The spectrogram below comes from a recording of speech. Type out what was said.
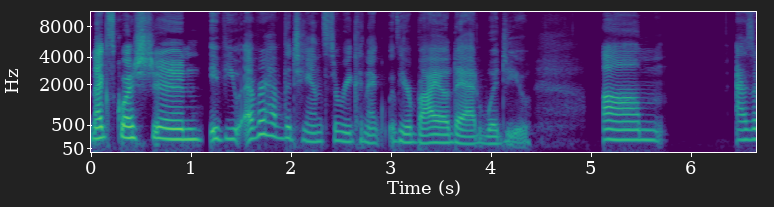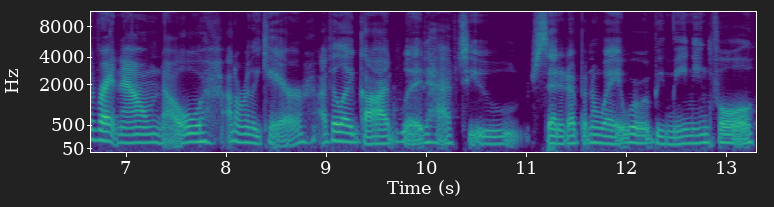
Next question. If you ever have the chance to reconnect with your bio dad, would you? Um, as of right now, no, I don't really care. I feel like God would have to set it up in a way where it would be meaningful.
